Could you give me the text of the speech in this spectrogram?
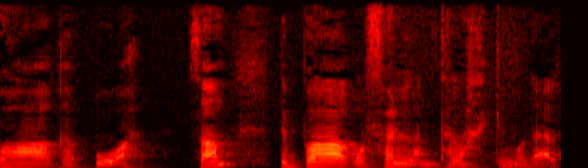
bare å. Sant? Det er bare å følge en tallerkenmodell.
